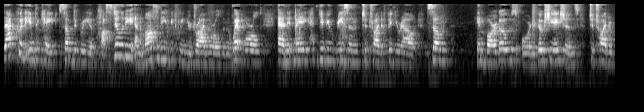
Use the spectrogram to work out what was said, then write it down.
that could indicate some degree of hostility, animosity between your dry world and the wet world, and it may give you reason to try to figure out some embargoes or negotiations to try to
